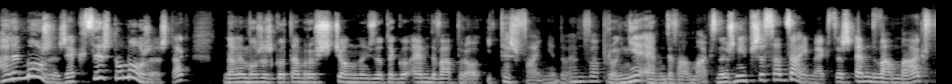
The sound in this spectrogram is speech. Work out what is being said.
Ale możesz, jak chcesz, to możesz, tak? No ale możesz go tam rozciągnąć do tego M2 Pro i też fajnie, do M2 Pro, nie M2 Max. No już nie przesadzajmy, jak chcesz M2 Max,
